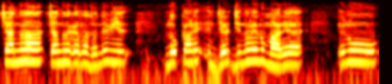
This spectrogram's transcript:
ਚਾਨਣਾ ਚਾਨਣਾ ਕਰਨਾ ਚਾਹੁੰਦੇ ਵੀ ਲੋਕਾਂ ਨੇ ਜਿ- ਜਿਨ੍ਹਾਂ ਨੇ ਇਹਨੂੰ ਮਾਰਿਆ ਇਹਨੂੰ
